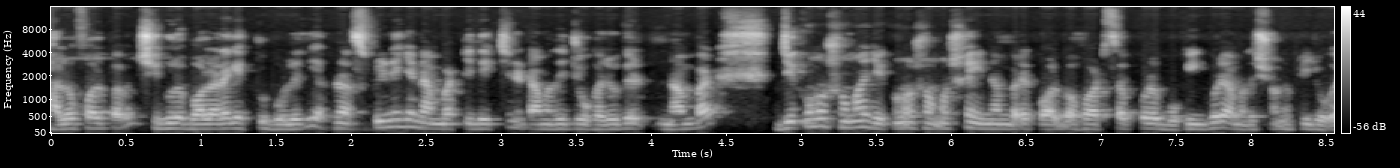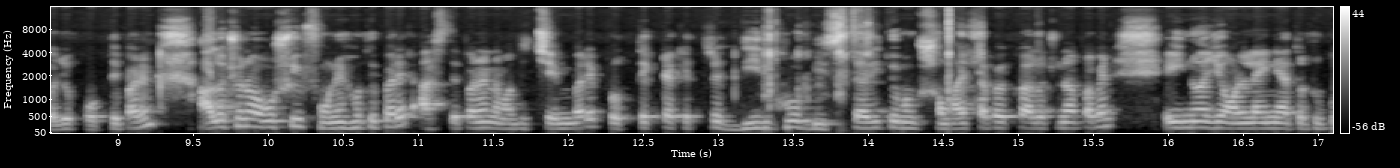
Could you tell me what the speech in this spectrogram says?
ভালো ফল পাবেন, সেগুলো বলার আগে একটু বলে দিই। আপনার স্ক্রিনে যে নাম্বারটি দেখছেন, এটা আমাদের যোগাযোগের নাম্বার যে কোনো সময় যে কোনো সমস্যা এই নাম্বারে কল বা হোয়াটসঅ্যাপ করে বুকিং করে আমাদের সঙ্গে আপনি যোগাযোগ করতে পারেন। আলোচনা অবশ্যই ফোনে হতে পারে। আসতে পারেন আমাদের চেম্বারে। প্রত্যেকটা ক্ষেত্রে দীর্ঘ, বিস্তারিত এবং সময় সাপেক্ষ আলোচনা পাবেন। এই নয় যে অনলাইনে এতটুকু,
